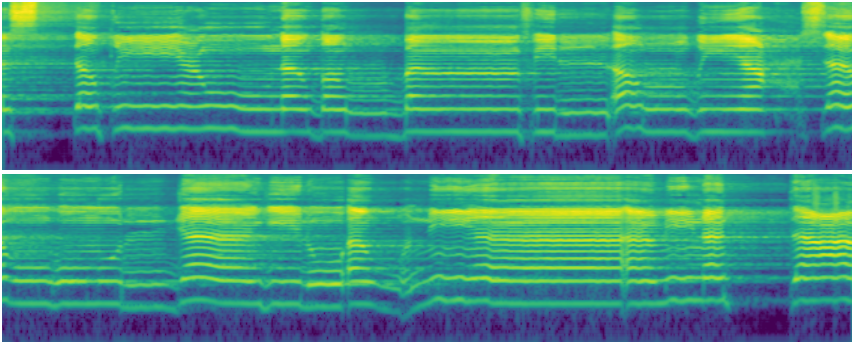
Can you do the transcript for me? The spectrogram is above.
يستطيعون ضربا في الأرض يحصرون يحسبهم الجاهل أغنياء من التعفف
